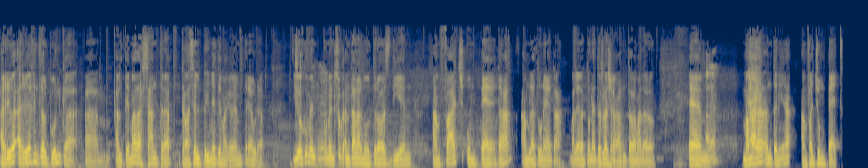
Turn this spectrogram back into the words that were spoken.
Arriba, arriba fins al punt que um, el tema de Santrap, que va ser el primer tema que vam treure, jo comen Mhm. començo cantant el meu tros dient em faig un peta amb la toneta. Vale? La toneta és la geganta de Mataró. Eh, Vale. Ma mare en tenia em faig un pet.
